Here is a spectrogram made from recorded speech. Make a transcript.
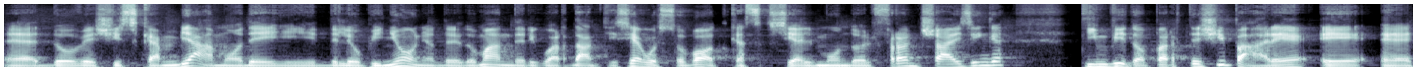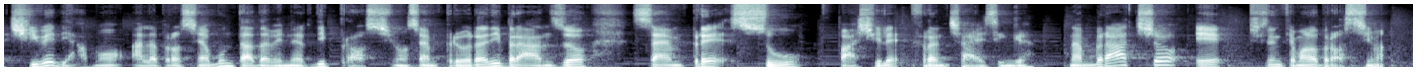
eh, dove ci scambiamo dei, delle opinioni o delle domande riguardanti sia questo podcast sia il mondo del franchising. Ti invito a partecipare e eh, ci vediamo alla prossima puntata venerdì prossimo, sempre ora di pranzo, sempre su facile franchising. Un abbraccio e ci sentiamo alla prossima.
